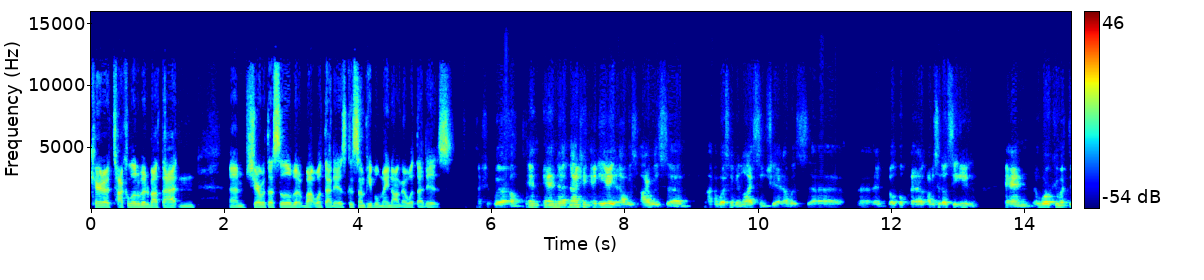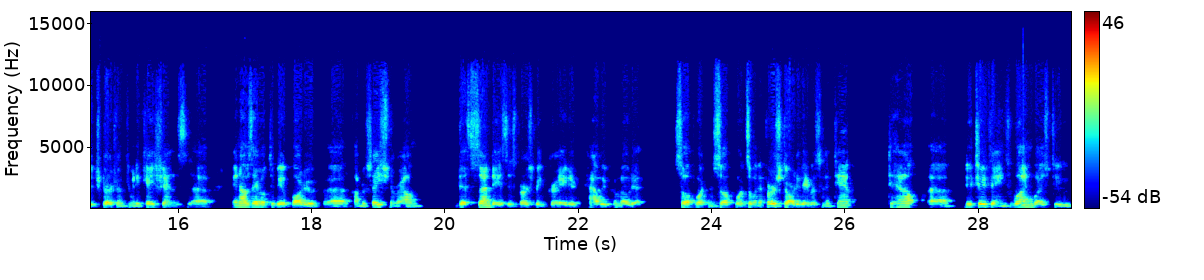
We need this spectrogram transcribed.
care to talk a little bit about that and um, share with us a little bit about what that is, because some people may not know what that is. Well, in in 1988, uh, I was I was um, I wasn't even licensed yet. I was uh, at, I was at OCU and working with the church on communications, and I was able to be a part of a conversation around this Sunday is this first being created, how we promote it, so forth and so forth. So when it first started, it was an attempt to help uh, do two things. One was to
